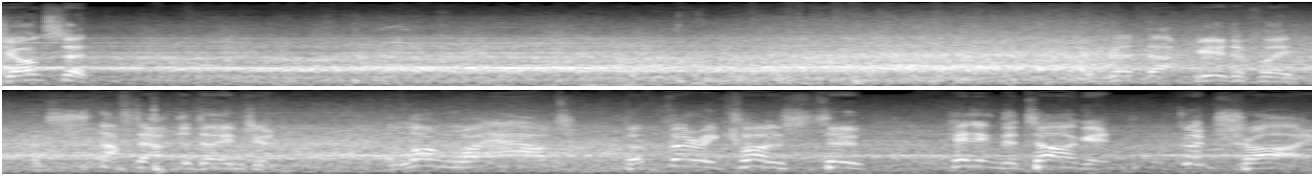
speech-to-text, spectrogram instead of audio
Johnson. They read that beautifully and snuffed out the danger. A long way out, but very close to hitting the target. Good try.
